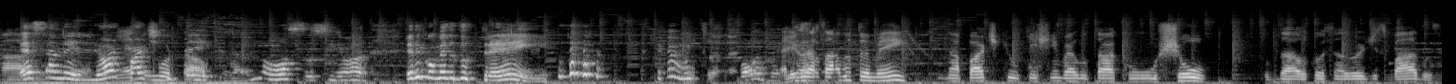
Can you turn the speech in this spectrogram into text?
Ah, essa é a melhor é, parte é que tem, cara. Nossa senhora. Ele com medo do trem. é muito foda. É cara. engraçado também na parte que o Kenshin vai lutar com o Show, da, o colecionador de espadas,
